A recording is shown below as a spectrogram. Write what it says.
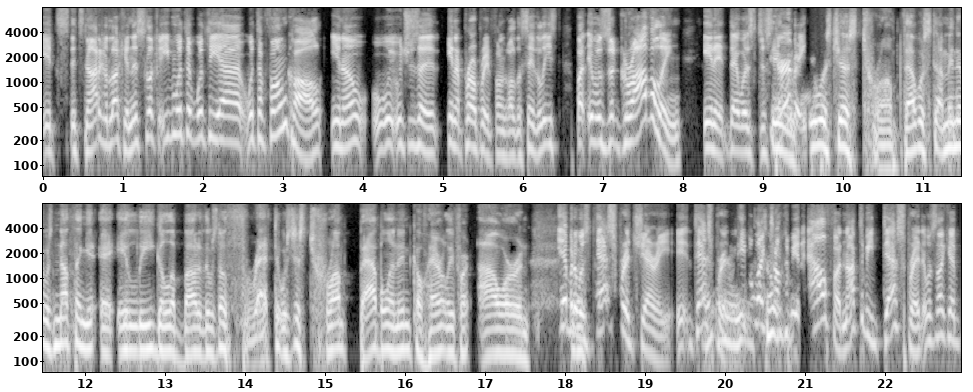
it's it's not a good look. And this look, even with the with the uh, with the phone call, you know, which is an inappropriate phone call to say the least, but it was a groveling in it that was disturbing. It was, it was just Trump. That was, I mean, there was nothing I- illegal about it. There was no threat. It was just Trump babbling incoherently for an hour. And yeah, but it was desperate, Gerry. It, desperate. People like so, Trump to be an alpha, not to be desperate. It was like a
